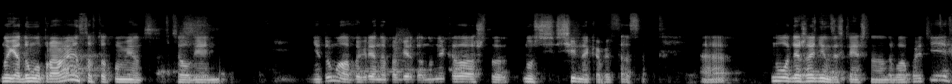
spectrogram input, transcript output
Ну, я думал про равенство в тот момент, в целом я не- думал об игре на победу, но мне казалось, что, ну, сильная комплектация. Э, Ну, ладья же один здесь, конечно, надо было пойти,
